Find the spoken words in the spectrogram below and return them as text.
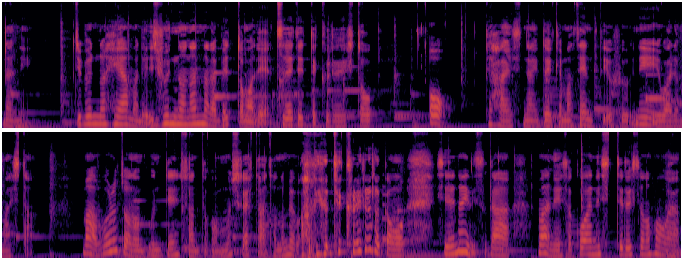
何？自分の部屋まで自分のなんならベッドまで連れてってくれる人を手配しないといけませんっていう風に言われました。まあボルトの運転手さんとかももしかしたら頼めばやってくれるのかもしれないですがまあねそこはね知ってる人の方が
